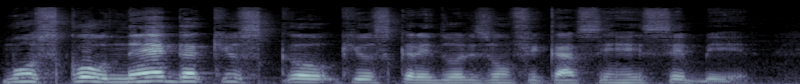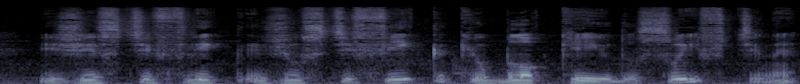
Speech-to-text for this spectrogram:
Moscou nega que os, que os credores vão ficar sem receber e justifica, justifica que o bloqueio do SWIFT, né,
